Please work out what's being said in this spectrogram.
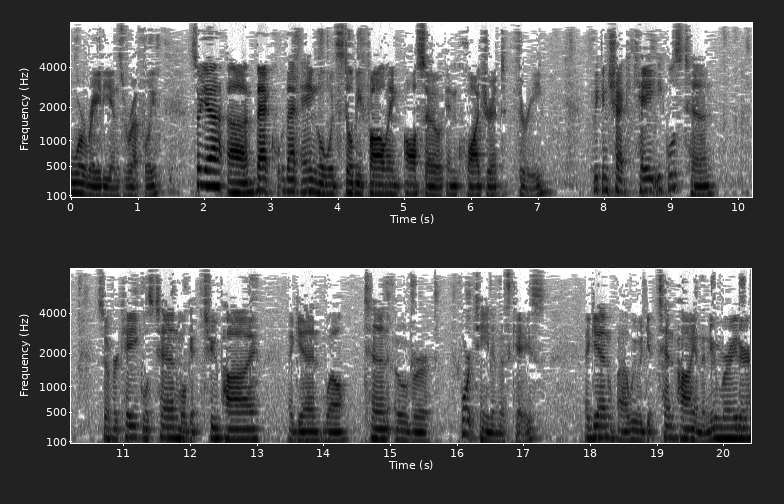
radians roughly. So yeah, uh, that, that angle would still be falling also in quadrant 3. We can check k equals 10. So for k equals 10, we'll get 2 pi. Again, well, 10 over 14 in this case. Again, uh, we would get 10 pi in the numerator.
